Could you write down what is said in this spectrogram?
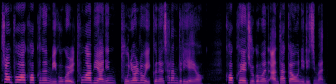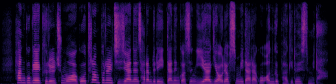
트럼프와 커크는 미국을 통합이 아닌 분열로 이끄는 사람들이에요. 커크의 죽음은 안타까운 일이지만 한국에 그를 추모하고 트럼프를 지지하는 사람들이 있다는 것은 이해하기 어렵습니다라고 언급하기도 했습니다.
